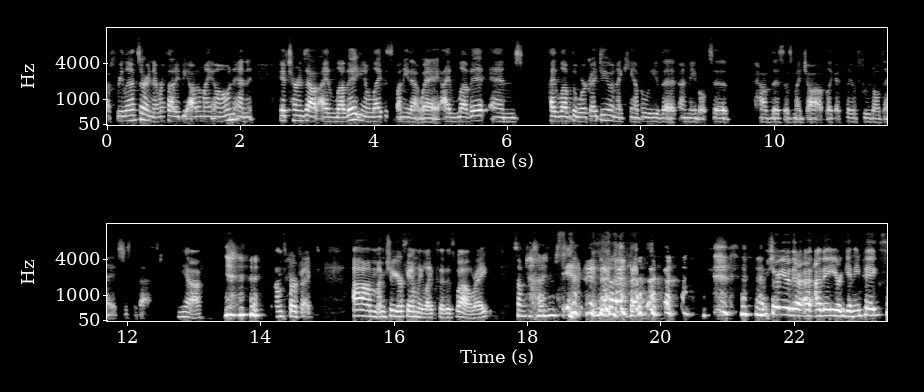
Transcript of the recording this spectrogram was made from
a freelancer. I never thought I'd be out on my own. And it, it turns out I love it. You know, life is funny that way. I love it. And I love the work I do. And I can't believe that I'm able to have this as my job. Like I play with food all day. It's just the best. Yeah. Sounds perfect. Um, I'm sure your family likes it as well, right? Sometimes. I'm sure you're there. Are they your guinea pigs?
